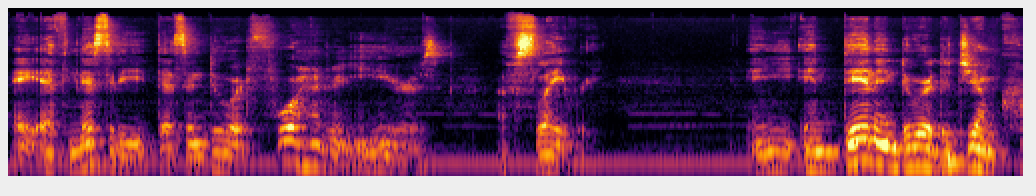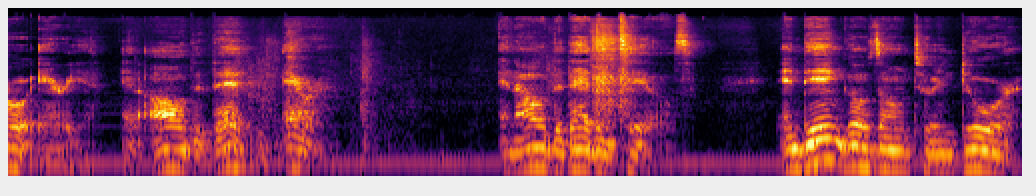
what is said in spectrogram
a ethnicity that's endured 400 years of slavery, and, and then endured the Jim Crow area and all that that era and all that that entails, and then goes on to endure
